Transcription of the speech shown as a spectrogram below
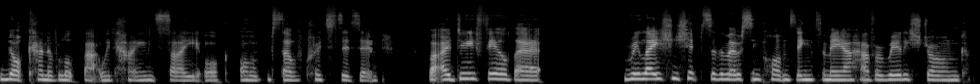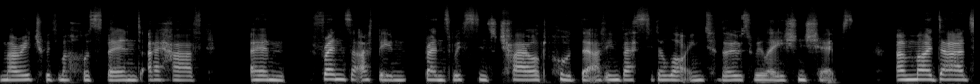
not kind of look back with hindsight or, or self criticism. But I do feel that relationships are the most important thing for me. I have a really strong marriage with my husband. I have um, friends that I've been friends with since childhood that I've invested a lot into those relationships. And my dad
